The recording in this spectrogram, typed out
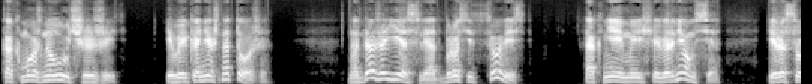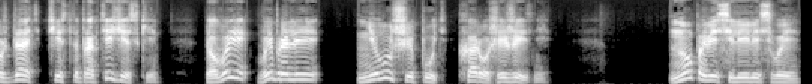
как можно лучше жить, и вы, конечно, тоже. Но даже если отбросить совесть, а к ней мы еще вернемся, и рассуждать чисто практически, то вы выбрали не лучший путь к хорошей жизни. Ну, повеселились вы,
